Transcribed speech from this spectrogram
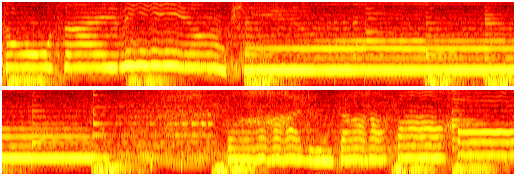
都在灵。大法好，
